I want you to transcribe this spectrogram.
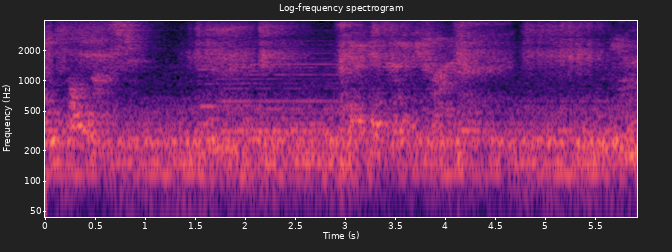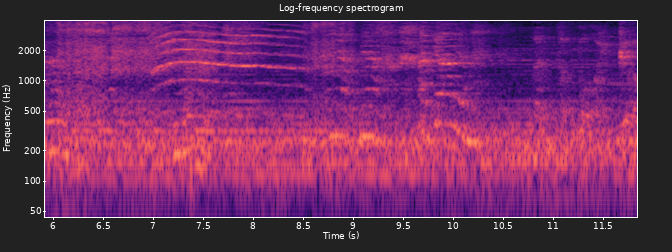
Almost. It is gonna be fine. No, no. I got him. Let the boy go.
